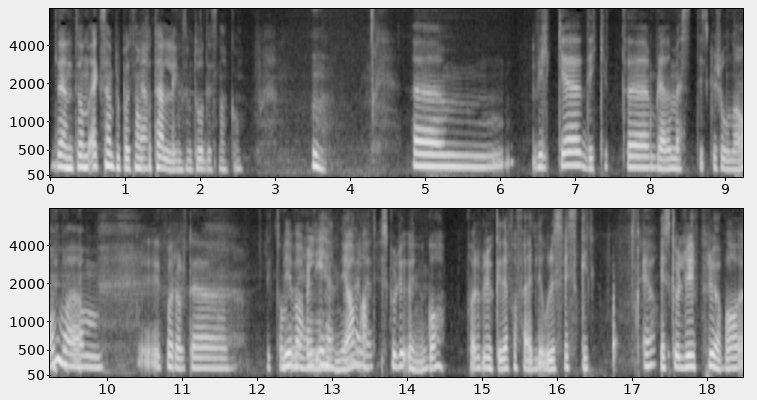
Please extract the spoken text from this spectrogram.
det er en sånn eksempel på en sånn Ja. fortelling som Tordis snakker om. Um, hvilke dikt eh, ble det mest diskusjoner om? Um, I forhold til litt sånn Vi var vel enige om eller? at vi skulle unngå, for å bruke det forferdelige ordet svisker. Ja. Vi skulle prøve å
